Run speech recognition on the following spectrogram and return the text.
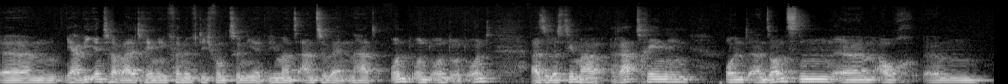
Ähm, ja, wie Intervalltraining vernünftig funktioniert, wie man es anzuwenden hat und, und, und, und, und. Also das Thema Radtraining und ansonsten ähm, auch ähm,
